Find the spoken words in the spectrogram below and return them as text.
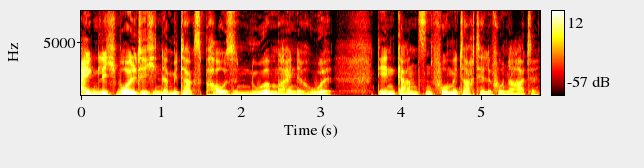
Eigentlich wollte ich in der Mittagspause nur meine Ruhe. Den ganzen Vormittag Telefonate.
